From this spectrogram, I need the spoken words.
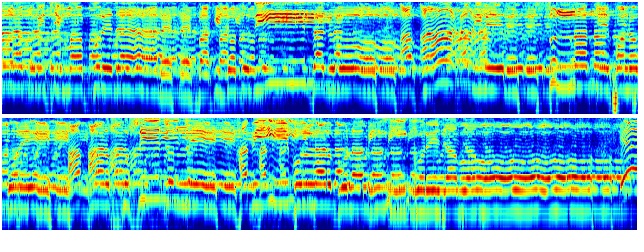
করা করেছি মাফ করে দেন। বাকি যতদিন থাকব, আপনার হাবিবের সুন্নাতকে ফলো করে, আপনার খুশির জন্য হাবিবুল্লাহর গোলামি করে যাব। এই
